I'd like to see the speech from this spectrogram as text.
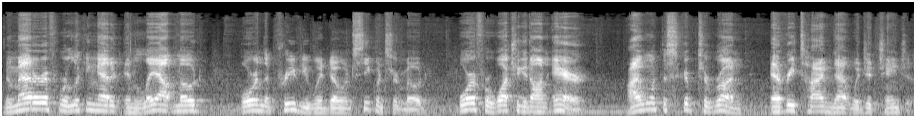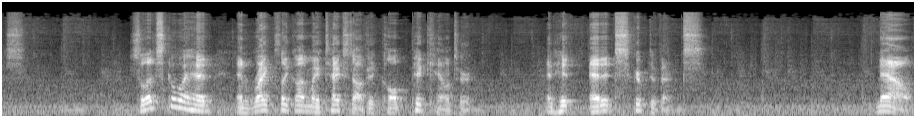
No matter if we're looking at it in layout mode or in the preview window in sequencer mode, or if we're watching it on air, I want the script to run every time that widget changes. So let's go ahead and right click on my text object called pickCounter and hit Edit Script Events. Now,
